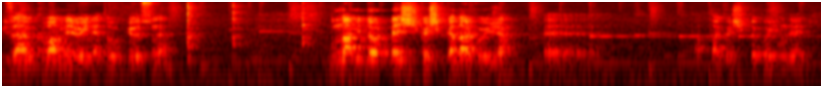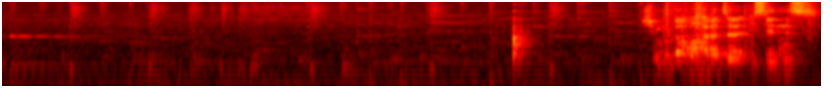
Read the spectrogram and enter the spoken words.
güzel bir kıvam veriyor yine tavuk göğsüne. Bundan bir 4-5 kaşık kadar koyacağım. Ee, hatta kaşıkla koyayım direkt. Şimdi burada baharatı istediğiniz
